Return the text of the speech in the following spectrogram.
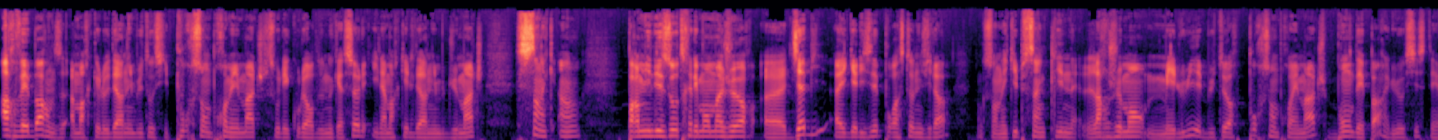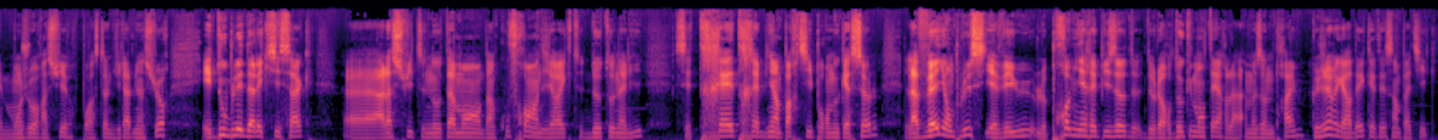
Harvey Barnes a marqué le dernier but aussi pour son premier match sous les couleurs de Newcastle. Il a marqué le dernier but du match, 5-1. Parmi les autres éléments majeurs, euh, Diaby a égalisé pour Aston Villa. Donc son équipe s'incline largement, mais lui est buteur pour son premier match. Bon départ, et lui aussi c'était mon joueur à suivre pour Aston Villa bien sûr. Et doublé d'Alexis Sack, euh, à la suite notamment d'un coup franc indirect de Tonali. C'est très très bien parti pour Newcastle. La veille en plus, il y avait eu le premier épisode de leur documentaire, la Amazon Prime, que j'ai regardé, qui était sympathique.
